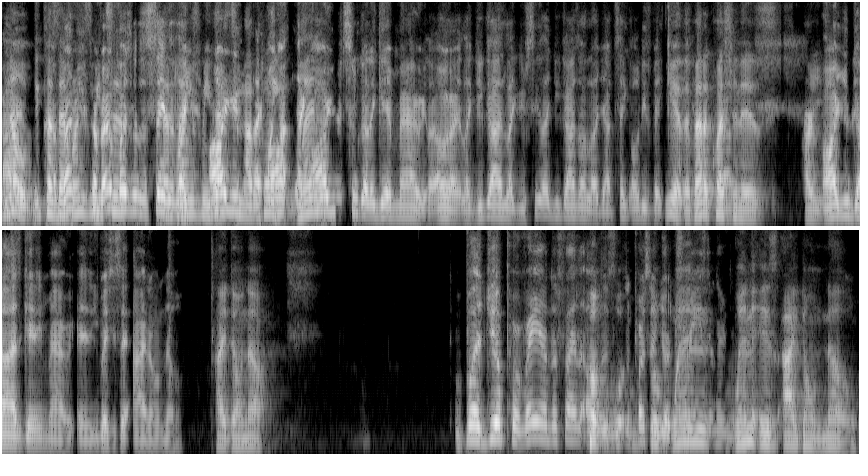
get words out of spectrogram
no, right. because that brings me to, to say that, like, me back you, like, point. Are, like, when, are you two gonna get married? Like, all right, like you guys, like you see, like you guys are like y'all take all these vacations. Yeah, the better question is, are you are you guys getting married? And you basically say, I don't know. I don't know. But you're parading the fact that oh, this is the person your when, when is I don't know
